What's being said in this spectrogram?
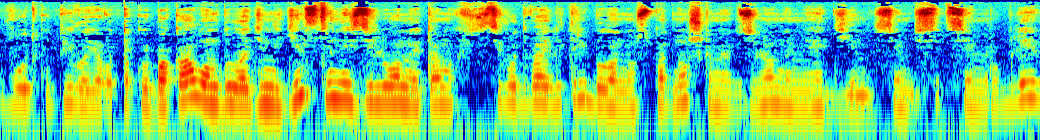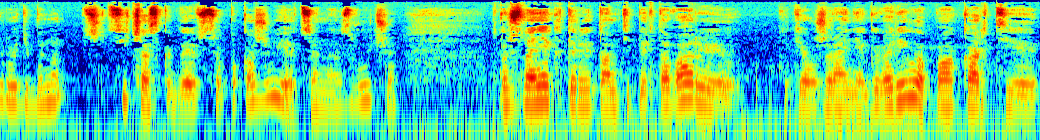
Вот, купила я вот такой бокал. Он был один-единственный зеленый. Там их всего два или три было, но с подножками вот зелеными один. 77 рублей вроде бы. Ну, сейчас, когда я все покажу, я цены озвучу. Потому что на некоторые там теперь товары, как я уже ранее говорила, по карте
